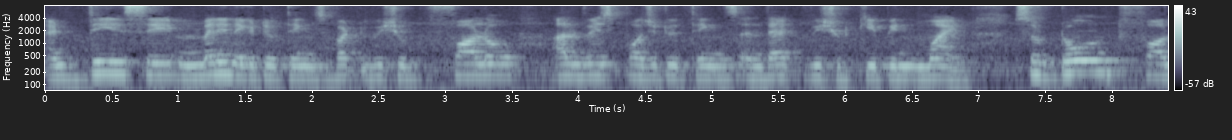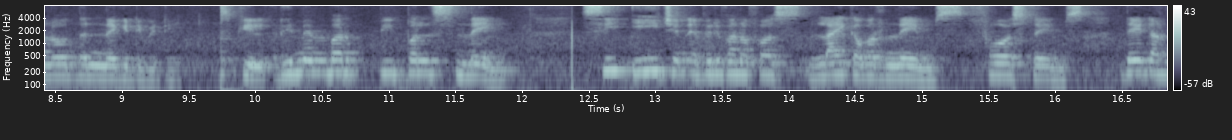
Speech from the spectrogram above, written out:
and they say many negative things but we should follow always positive things and that we should keep in mind. So don't follow the negativity. Skill. Remember people's name see each and every one of us like our names first names. That are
